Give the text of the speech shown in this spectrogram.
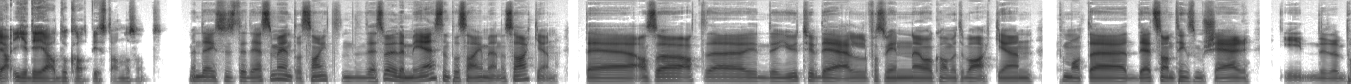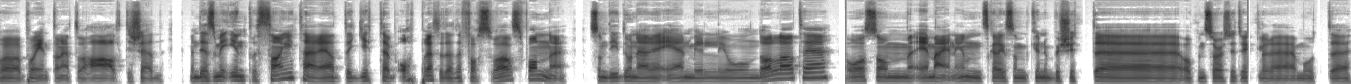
ja, gi de advokatbistand og sånt. Men det, jeg synes det er det som er interessant. Det som er det mest interessante med denne saken, det er altså at uh, YouTube-DL forsvinner og kommer tilbake igjen. På en måte, Det er et sånt ting som skjer i, på, på internett og har alltid skjedd. Men det som er interessant her, er at GitHub oppretter dette forsvarsfondet som de donerer 1 million dollar til, og som er meningen skal liksom kunne beskytte open source-utviklere mot uh,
